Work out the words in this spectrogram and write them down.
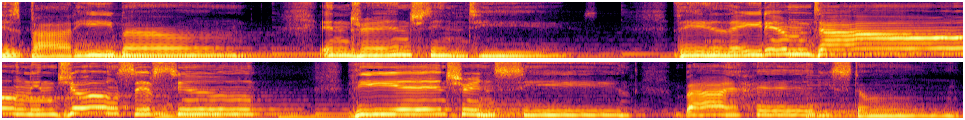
His body bound and drenched in tears, they laid him down in Joseph's tomb, the entrance sealed by a heavy stone.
